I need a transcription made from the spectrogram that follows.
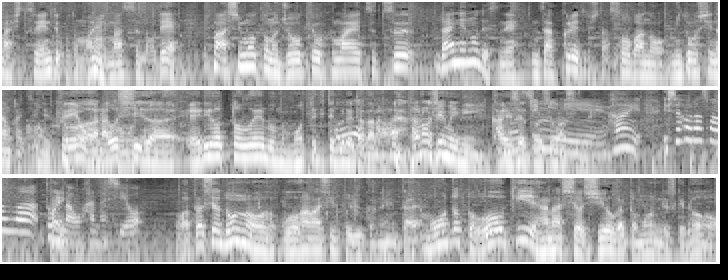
まあ、出演ということもありますので、うん、まあ、足元の状況を踏まえつつ来年のですねざっくりとした相場の見通しなんかについて触れようかなと思ってます。がエリオットウェーブも持ってきてくれたから楽しみに解説をしますね、はい、石原さんはどんなお話を、はい。私はどんなお話というかねもうちょっと大きい話をしようかと思うんですけど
